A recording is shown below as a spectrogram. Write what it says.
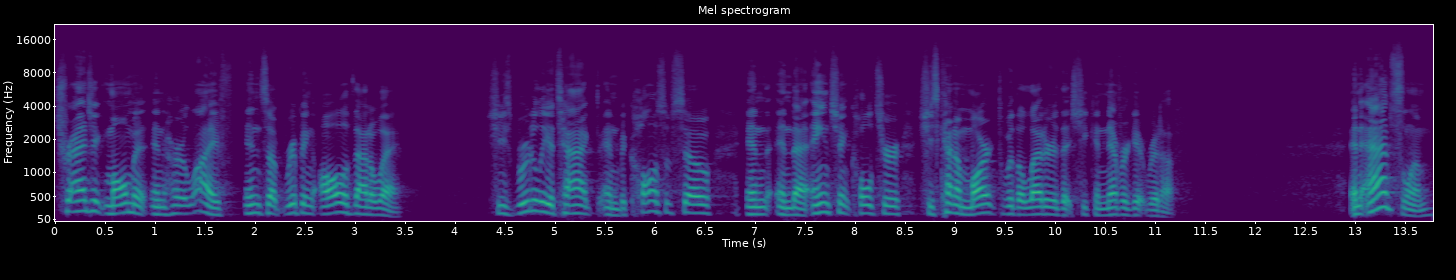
tragic moment in her life ends up ripping all of that away. She's brutally attacked, and because of so, in, in that ancient culture, she's kind of marked with a letter that she can never get rid of. And Absalom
